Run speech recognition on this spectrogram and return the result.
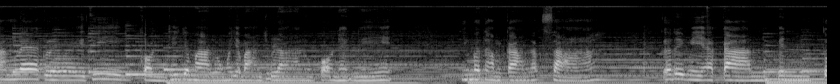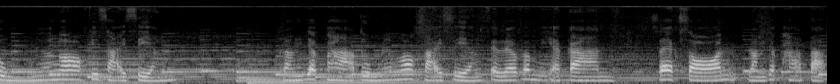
ครั้งแรกเลยที่ก่อนที่จะมาโรงพยาบาลจุฬาลงกรณ์แห่งนี้ ที่มาทำการรักษา ก็ได้มีอาการเป็นตุ่มเนื้องอกที่สายเสียง หลังจากผ่าตุ่มเนื้องอกสายเสียง เสร็จแล้วก็มีอาการแทรกซ้อนหลังจากผ่าตัด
